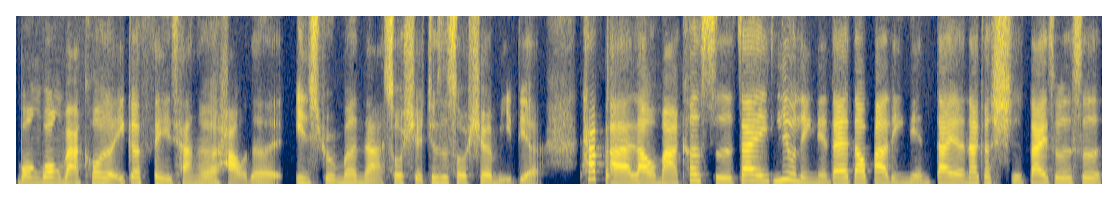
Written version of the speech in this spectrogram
Bongbong Marcos 的一个非常的好的 instrument 啊，social 就是 social media，他把老马克思在六零年代到八零年代的那个时代，就是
